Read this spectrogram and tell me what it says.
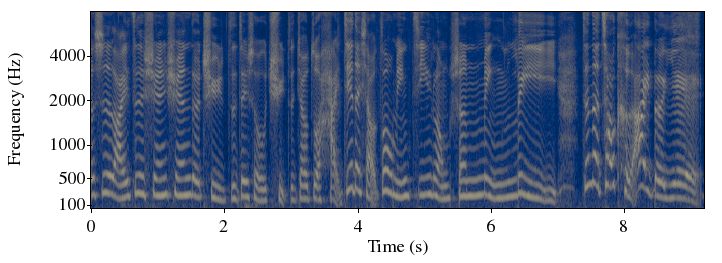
的是来自轩轩的曲子，这首曲子叫做《海街的小奏鸣》，基隆生命力，真的超可爱的耶！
